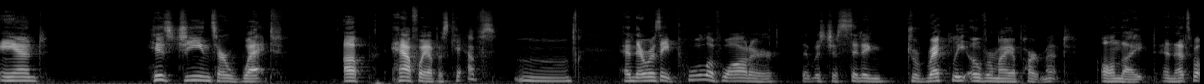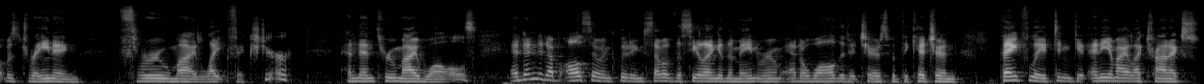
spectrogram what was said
And his jeans are wet up halfway up his calves. Mm. And there was a pool of water that was just sitting directly over my apartment all night. And that's what was draining through my light fixture and then through my walls. It ended up also including some of the ceiling in the main room and a wall that it shares with the kitchen. Thankfully, it didn't get any of my electronics.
